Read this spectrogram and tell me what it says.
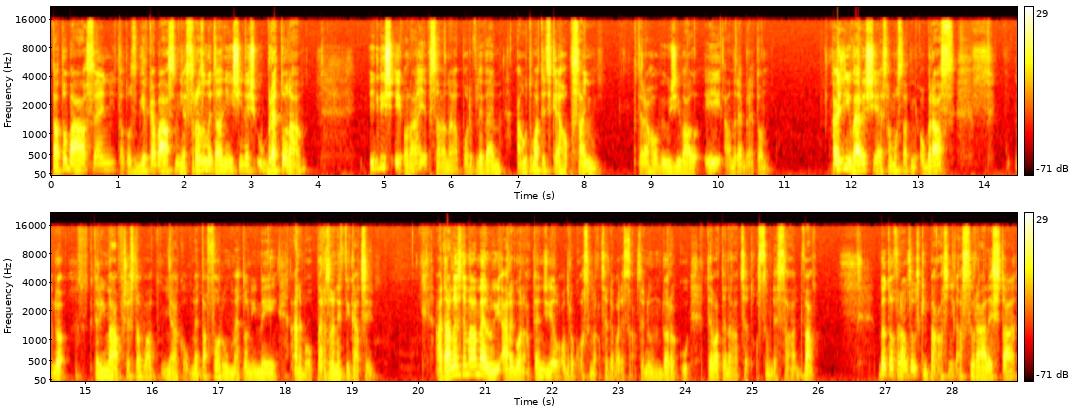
Tato báseň, tato sbírka básní je srozumitelnější než u Bretona, i když i ona je psána pod vlivem automatického psaní, kterého využíval i André Breton. Každý verš je samostatný obraz, do, který má představovat nějakou metaforu, metonymii anebo personifikaci. A dále zde máme Louis Aragona, ten žil od roku 1897 do roku 1982. Byl to francouzský básník a surrealista,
